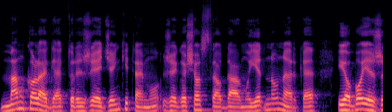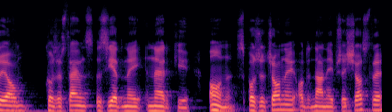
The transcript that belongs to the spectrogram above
Mam kolegę, który żyje dzięki temu, że jego siostra oddała mu jedną nerkę i oboje żyją korzystając z jednej nerki. On z pożyczonej, oddanej przez siostrę,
